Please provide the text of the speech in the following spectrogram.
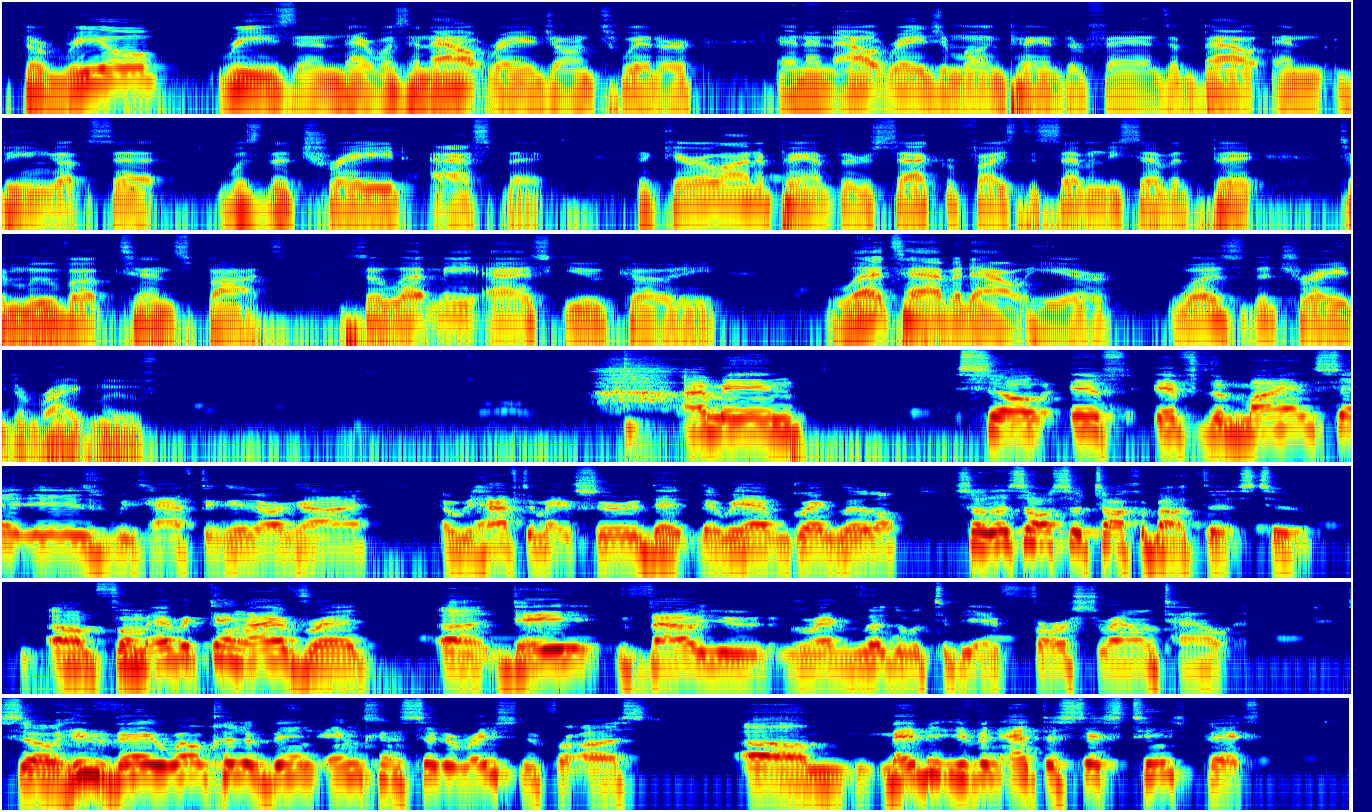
The real reason there was an outrage on Twitter and an outrage among Panther fans about and being upset was the trade aspect. The Carolina Panthers sacrificed the 77th pick to move up 10 spots. So let me ask you, Cody, let's have it out here. Was the trade the right move? I mean, so if if the mindset is we have to get our guy and we have to make sure that, that we have Greg Little. So let's also talk about this too. Um, from everything I've read, uh, they valued Greg Little to be a first round talent. So he very well could have been in consideration for us, um, maybe even at the 16th pick.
